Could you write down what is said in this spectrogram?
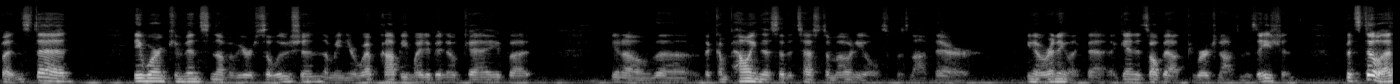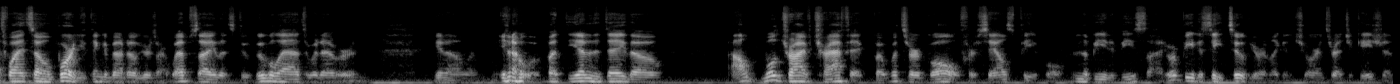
But instead, they weren't convinced enough of your solution. I mean, your web copy might have been okay, but you know the the compellingness of the testimonials was not there, you know, or anything like that. Again, it's all about conversion optimization, but still, that's why it's so important. You think about, oh, here's our website, let's do Google Ads or whatever, and you know, and, you know. But at the end of the day, though, I'll we'll drive traffic, but what's our goal for salespeople in the B two B side or B two C too? If you're in like insurance or education,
